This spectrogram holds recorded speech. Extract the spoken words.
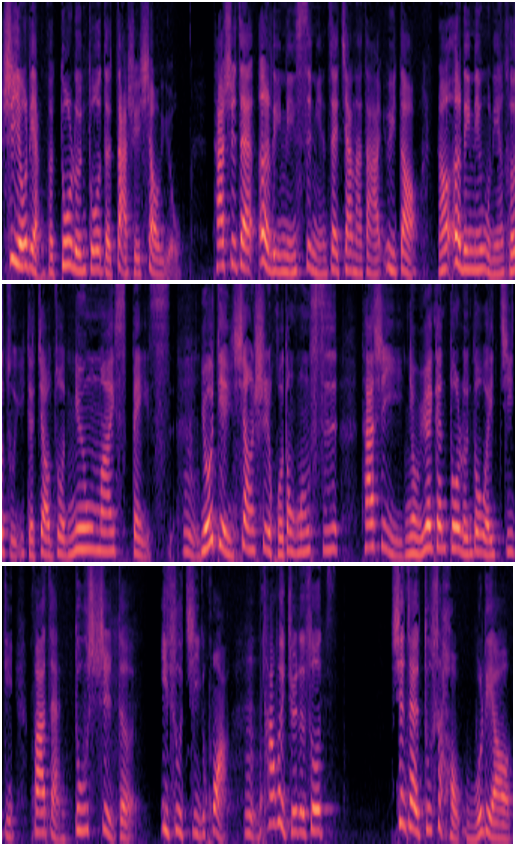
是有两个多伦多的大学校友，他是在二零零四年在加拿大遇到，然后二零零五年合组一个叫做 New Mind Space，嗯，有点像是活动公司，它是以纽约跟多伦多为基地发展都市的艺术计划，嗯，他会觉得说现在的都市好无聊，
